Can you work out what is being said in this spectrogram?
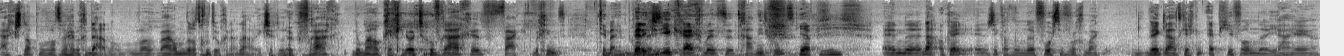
eigenlijk snappen wat we hebben gedaan, om- wa- waarom we dat goed hebben gedaan. Nou, ik zeg, leuke vraag. Normaal krijg je nooit zo'n vraag. Hè. Vaak begint Ja, belletjes die ik krijg met het gaat niet goed. Ja, precies. En eh, nou, oké. En Dus ik had een eh, voorstel voor gemaakt. Een week later kreeg ik een appje van, ja, ja, ja.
